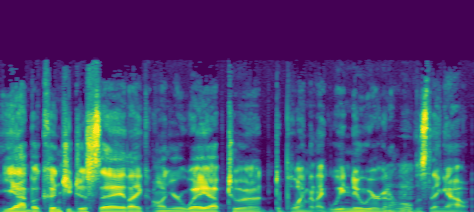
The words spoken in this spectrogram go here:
Yeah, but couldn't you just say like on your way up to a deployment, like we knew we were going to roll mm-hmm. this thing out.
